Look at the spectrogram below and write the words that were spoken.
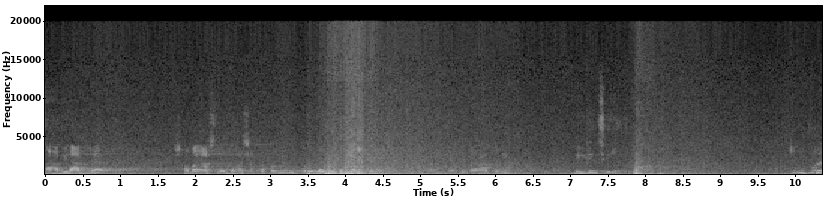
সাহাবিরা আসবে, সবাই আসলে দেখা সাক্ষাৎ হবে। উপরে যাইতে আধুনিক বিল্ডিং ছিল। উপরে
